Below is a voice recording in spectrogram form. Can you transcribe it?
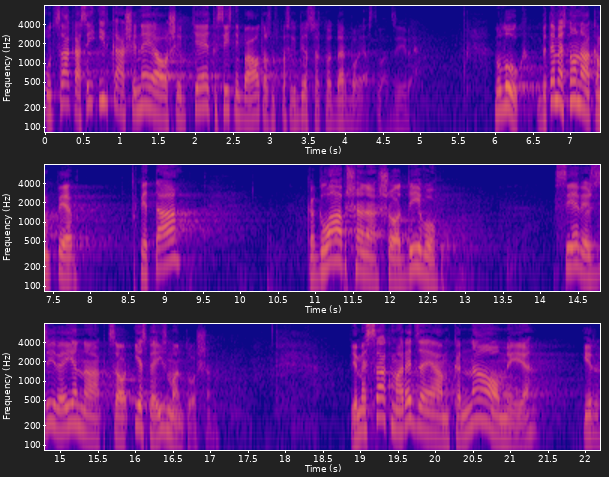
un sākās it kā šī nejaušība ķēde, kas īstenībā autors mums pasaka, Dievs ar to darbojās savā dzīvē. Nu, lūk, bet te mēs nonākam pie, pie tā, ka glābšana šo divu sieviešu dzīvē ienāk caur iespēju izmantošanu. Ja mēs sākumā redzējām, ka Naumija ir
